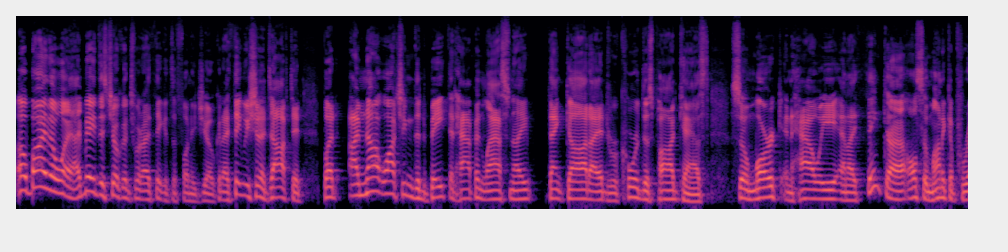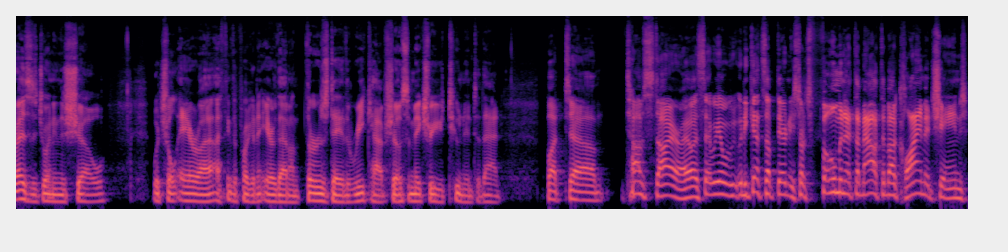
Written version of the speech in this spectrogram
Oh, by the way, I made this joke on Twitter. I think it's a funny joke, and I think we should adopt it. But I'm not watching the debate that happened last night. Thank God I had to record this podcast. So Mark and Howie, and I think uh, also Monica Perez is joining the show, which will air. Uh, I think they're probably going to air that on Thursday, the recap show. So make sure you tune into that. But um, Tom Steyer, I always say when he gets up there and he starts foaming at the mouth about climate change,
